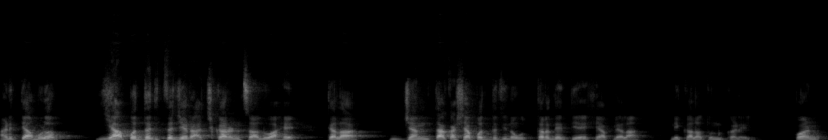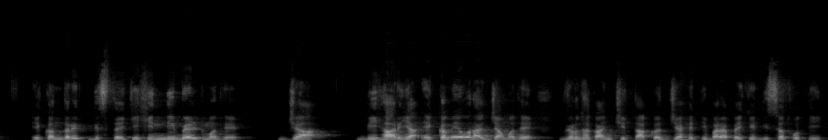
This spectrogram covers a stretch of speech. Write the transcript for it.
आणि त्यामुळं या पद्धतीचं जे राजकारण चालू आहे त्याला जनता कशा पद्धतीनं उत्तर देते हे आपल्याला निकालातून कळेल. पण एकंदरीत दिसतंय की हिंदी बेल्टमध्ये ज्या बिहार या एकमेव राज्यामध्ये विरोधकांची ताकद जी आहे ती बऱ्यापैकी दिसत होती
